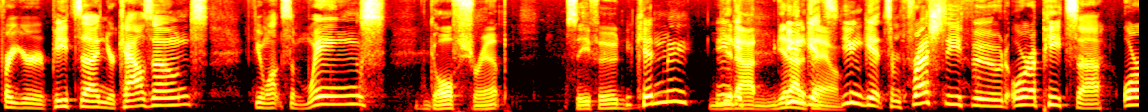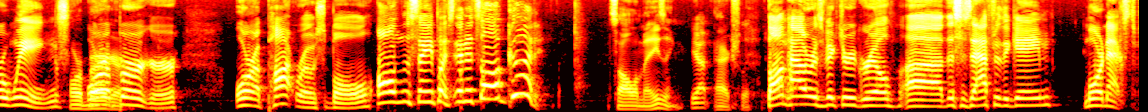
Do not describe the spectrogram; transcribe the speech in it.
for your pizza and your calzones. If you want some wings, Gulf shrimp, seafood. you kidding me? You can Get out- get out of get, town. You can get some fresh seafood or a pizza or wings Or a or a burger. burger or a pot roast bowl, all in the same place, and it's all good. It's all amazing. Yep. Actually. Baumhower's Victory Grill. Uh, this is after the game. More next.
